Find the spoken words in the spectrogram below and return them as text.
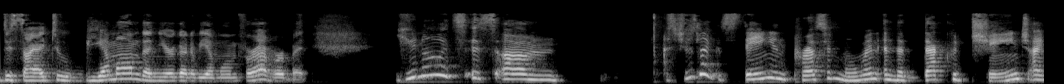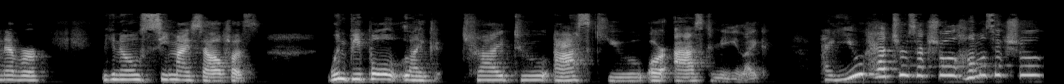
decide to be a mom then you're going to be a mom forever. But you know it's it's um just like staying in present moment and that that could change. I never you know see myself as when people like try to ask you or ask me like are you heterosexual homosexual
